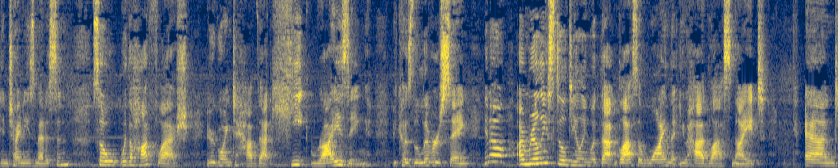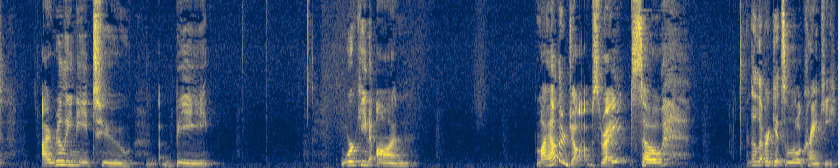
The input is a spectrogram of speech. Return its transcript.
in Chinese medicine. So with a hot flash, you're going to have that heat rising because the liver's saying, you know, I'm really still dealing with that glass of wine that you had last night. And I really need to be working on my other jobs, right? So the liver gets a little cranky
